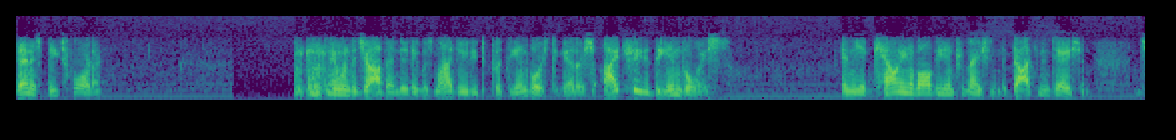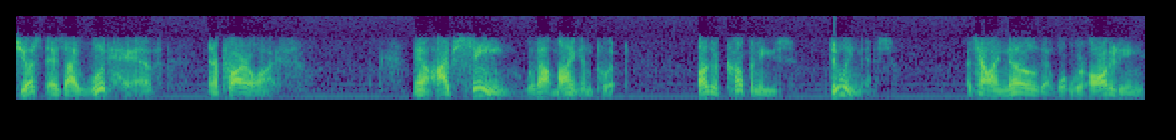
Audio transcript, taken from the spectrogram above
Venice Beach, Florida. and when the job ended, it was my duty to put the invoice together. So I treated the invoice and the accounting of all the information, the documentation, just as I would have in a prior life. Now, I've seen, without my input, other companies doing this. That's how I know that what we're auditing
